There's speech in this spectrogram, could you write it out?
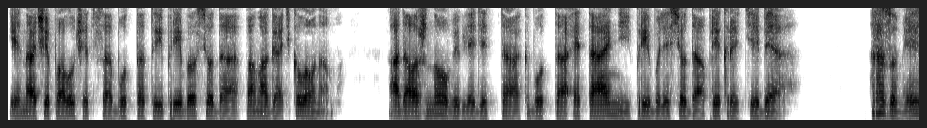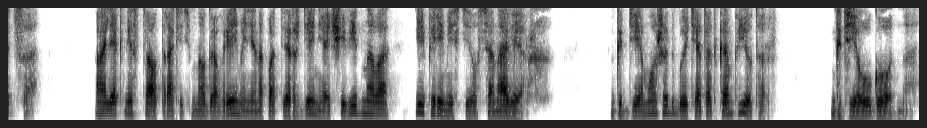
Иначе получится, будто ты прибыл сюда помогать клонам. А должно выглядеть так, будто это они прибыли сюда прикрыть тебя. Разумеется. Олег не стал тратить много времени на подтверждение очевидного и переместился наверх. Где может быть этот компьютер? Где угодно.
